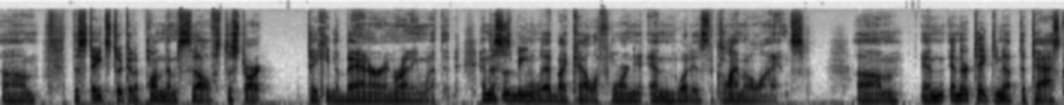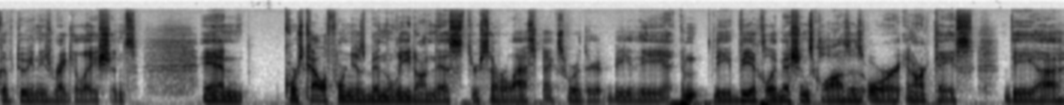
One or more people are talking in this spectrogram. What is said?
um, the states took it upon themselves to start taking the banner and running with it. And this is being led by California and what is the Climate Alliance. Um, and, and they're taking up the task of doing these regulations. And of course, California has been the lead on this through several aspects, whether it be the the vehicle emissions clauses or, in our case, the uh,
